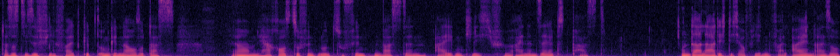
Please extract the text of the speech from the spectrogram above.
dass es diese Vielfalt gibt, um genauso das ähm, herauszufinden und zu finden, was denn eigentlich für einen selbst passt. Und da lade ich dich auf jeden Fall ein. Also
